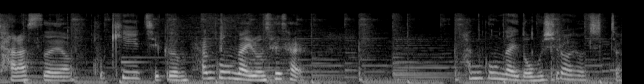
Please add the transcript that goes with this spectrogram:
자랐어요. 쿠키 지금 한국 나이 론 3살. 한국 나이 너무 싫어요 진짜.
